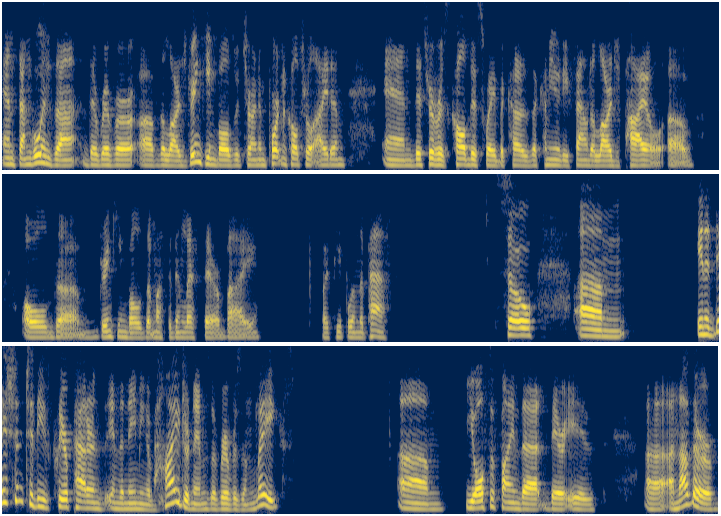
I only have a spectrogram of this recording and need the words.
and Tanguinza, the river of the large drinking bowls, which are an important cultural item. And this river is called this way because a community found a large pile of old um, drinking bowls that must have been left there by, by people in the past. So um, in addition to these clear patterns in the naming of hydronyms of rivers and lakes, um, you also find that there is uh, another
